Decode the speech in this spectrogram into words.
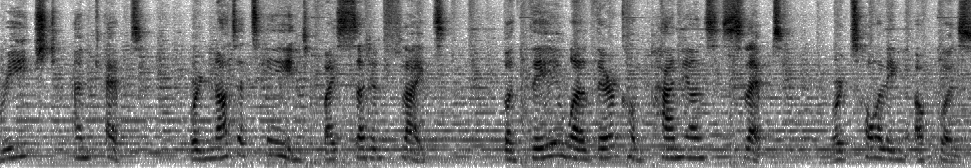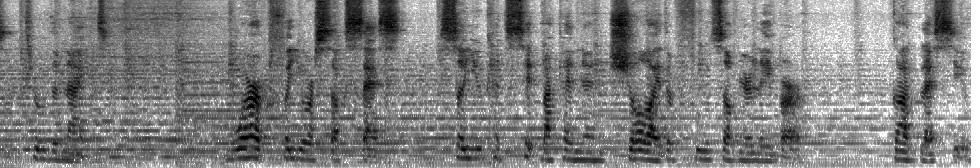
reached and kept, were not attained by sudden flight, but they, while their companions slept, or toiling upwards through the night. Work for your success so you can sit back and enjoy the fruits of your labor. God bless you.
